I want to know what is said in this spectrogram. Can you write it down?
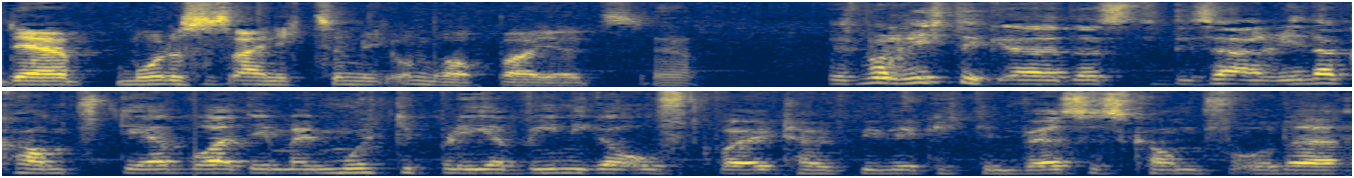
der Modus ist eigentlich ziemlich unbrauchbar jetzt. Ja. Es war richtig, äh, dass dieser Arena-Kampf der war, den man im Multiplayer weniger oft gewählt hat, wie wirklich den Versus-Kampf oder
